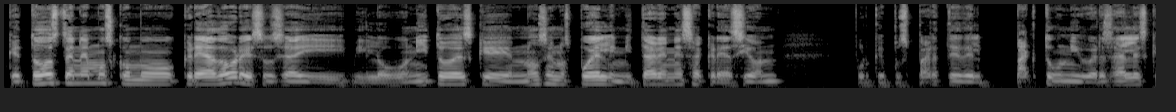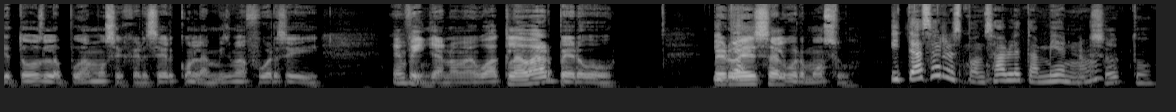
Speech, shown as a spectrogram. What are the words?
que todos tenemos como creadores, o sea, y, y lo bonito es que no se nos puede limitar en esa creación porque pues parte del pacto universal es que todos lo podamos ejercer con la misma fuerza y, en fin, ya no me voy a clavar, pero, pero te- es algo hermoso. Y te hace responsable también, ¿no? Exacto.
